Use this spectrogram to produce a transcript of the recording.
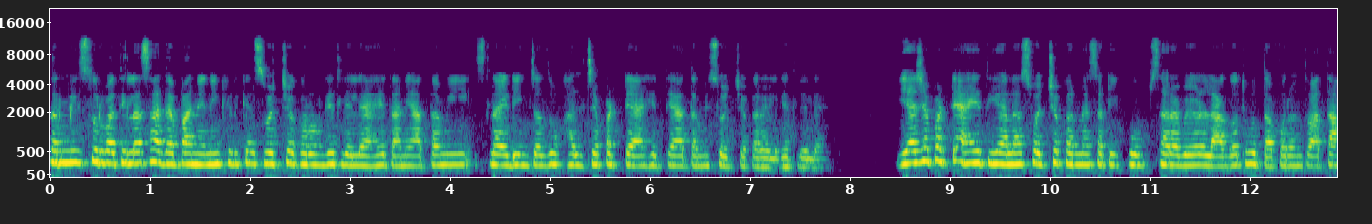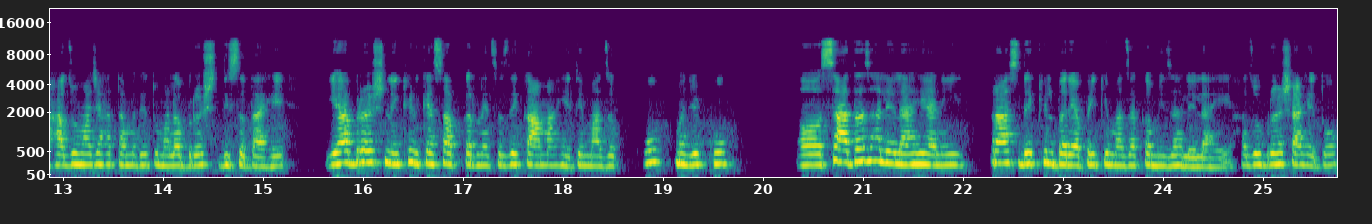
तर मी सुरुवातीला साध्या पाण्याने खिडक्या स्वच्छ करून घेतलेल्या आहेत आणि आता मी स्लायडिंगच्या जो खालच्या पट्ट्या आहेत त्या आता मी स्वच्छ करायला घेतलेल्या आहेत. या ज्या पट्ट्या आहेत याला स्वच्छ करण्यासाठी खूप सारा वेळ लागत होता परंतु आता हा जो माझ्या हातामध्ये तुम्हाला ब्रश दिसत आहे या ब्रशने खिडक्या साफ करण्याचं जे काम आहे ते माझं खूप म्हणजे खूप साधं झालेलं आहे आणि त्रास देखील बऱ्यापैकी माझा कमी झालेला आहे. हा जो ब्रश आहे तो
